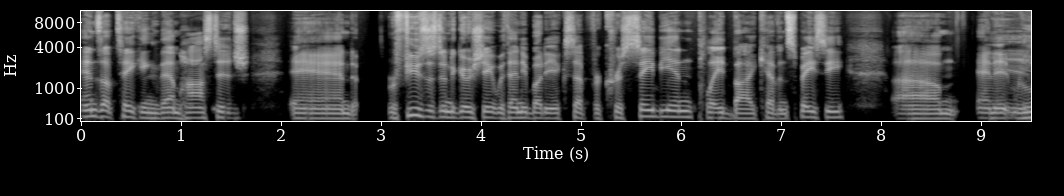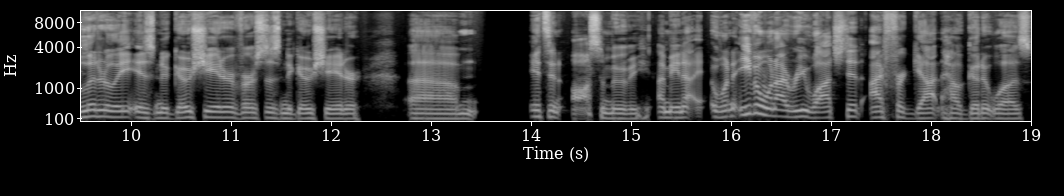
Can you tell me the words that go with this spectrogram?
ends up taking them hostage and refuses to negotiate with anybody except for Chris Sabian, played by Kevin Spacey. Um, and it Yeah. literally is negotiator versus negotiator. Um, it's an awesome movie. I mean, I, when even when I rewatched it, I forgot how good it was.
